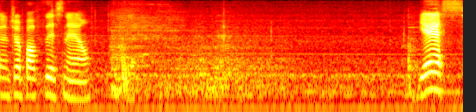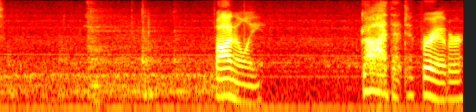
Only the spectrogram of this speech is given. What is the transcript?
Just gonna jump off this now. Yes! Finally. God, that took forever.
